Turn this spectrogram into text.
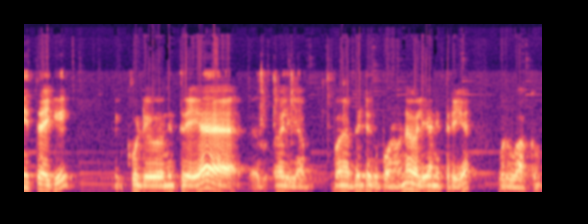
நித்திரைக்கு கூட்டி நித்திரையை வெளியே பெட்டுக்கு போனோன்னு வெளியாக நித்திரையை உருவாக்கும்.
